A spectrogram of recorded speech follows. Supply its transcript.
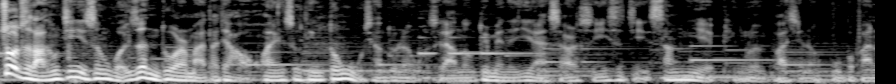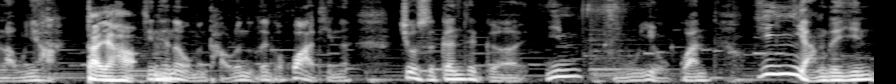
作者打通经济生活任督二脉，大家好，欢迎收听东吴相对论，我是梁东，对面的依然是二十一世纪商业评论发行人吴伯凡，老吴你好。大家好，今天呢，我们讨论的这个话题呢，就是跟这个音符有关，阴阳的阴，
